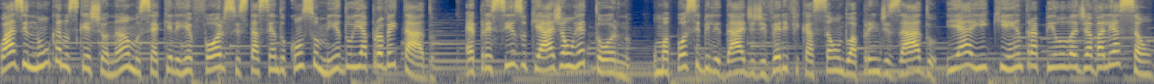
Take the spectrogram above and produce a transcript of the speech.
Quase nunca nos questionamos se aquele reforço está sendo consumido e aproveitado. É preciso que haja um retorno, uma possibilidade de verificação do aprendizado, e é aí que entra a pílula de avaliação.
